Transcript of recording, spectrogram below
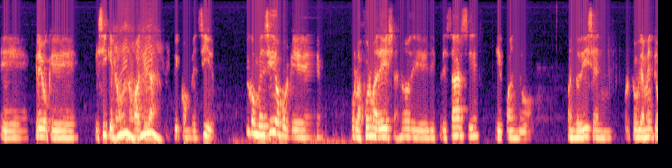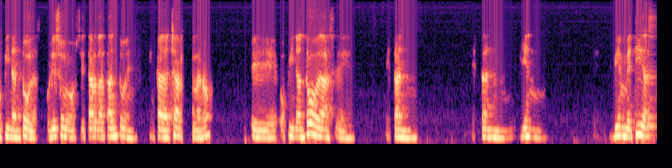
eh, creo que, sí que nos, nos, va a quedar, estoy convencido. Estoy convencido porque por la forma de ellas, ¿no? de, expresarse, eh, cuando, cuando dicen, porque obviamente opinan todas, por eso se tarda tanto en, cada charla, ¿no? Eh, opinan todas, eh, están, están bien, bien metidas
